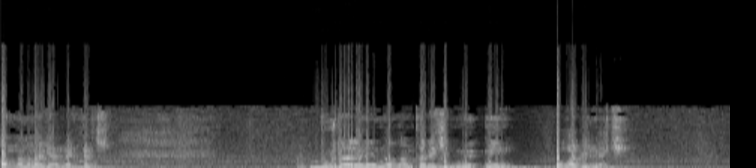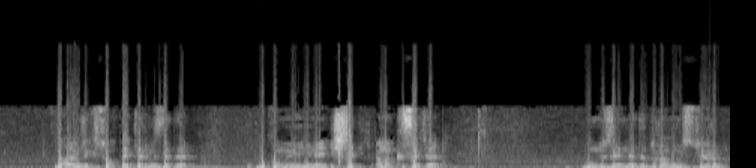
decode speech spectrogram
anlamına gelmektedir. Burada önemli olan tabii ki mümin olabilmek. Daha önceki sohbetlerimizde de bu konuyu yine işledik ama kısaca bunun üzerine de duralım istiyorum.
